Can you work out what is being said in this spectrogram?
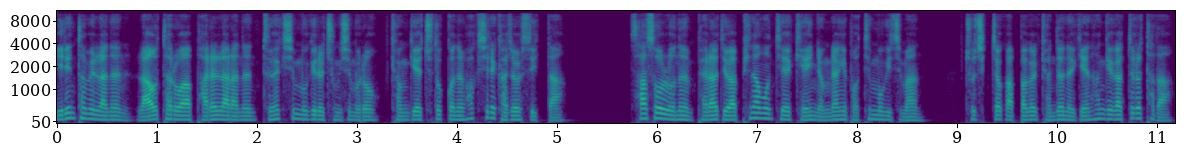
1인터밀란은 라우타로와 바렐라라는 두 핵심 무기를 중심으로 경기의 주도권을 확실히 가져올 수 있다. 사스올로는 베라디와 피나몬티의 개인 역량이 버팀목이지만 조직적 압박을 견뎌내기엔 한계가 뚜렷하다.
